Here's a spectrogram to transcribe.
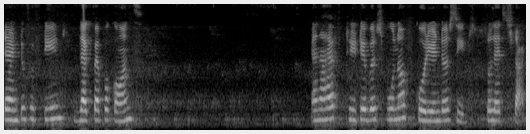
10 to 15 black peppercorns. And I have 3 tablespoons of coriander seeds. So let's start.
